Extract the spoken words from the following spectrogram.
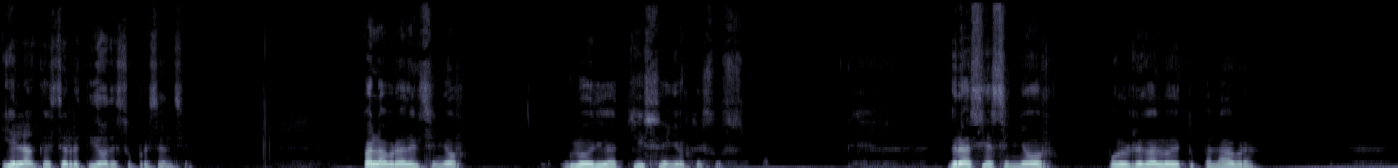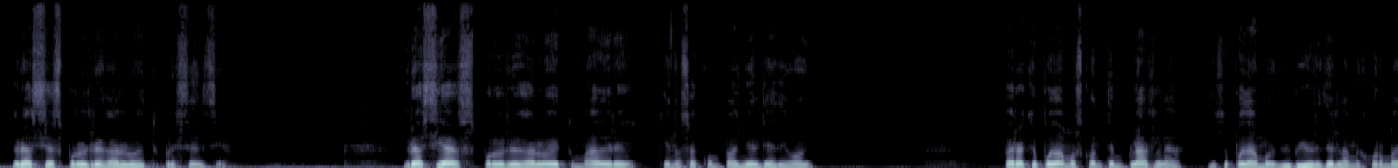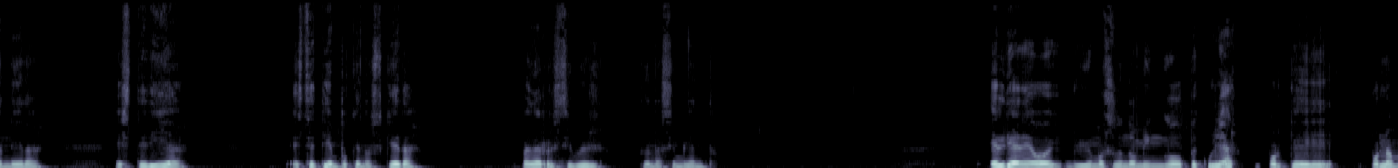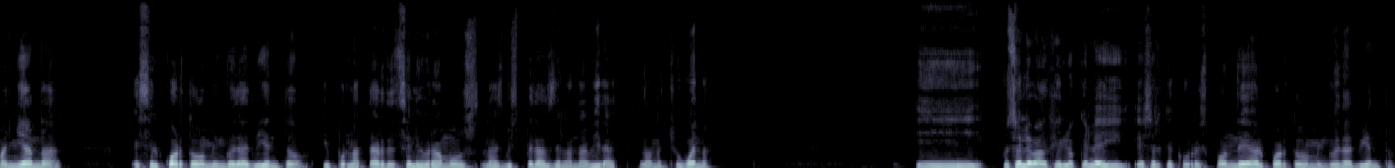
y el ángel se retiró de su presencia. Palabra del Señor. Gloria a ti, Señor Jesús. Gracias, Señor, por el regalo de tu palabra. Gracias por el regalo de tu presencia. Gracias por el regalo de tu Madre que nos acompaña el día de hoy, para que podamos contemplarla y que podamos vivir de la mejor manera este día, este tiempo que nos queda para recibir tu nacimiento. El día de hoy vivimos un domingo peculiar porque por la mañana es el cuarto domingo de Adviento y por la tarde celebramos las vísperas de la Navidad, la Nochebuena. Y pues el Evangelio que leí es el que corresponde al cuarto domingo de Adviento.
